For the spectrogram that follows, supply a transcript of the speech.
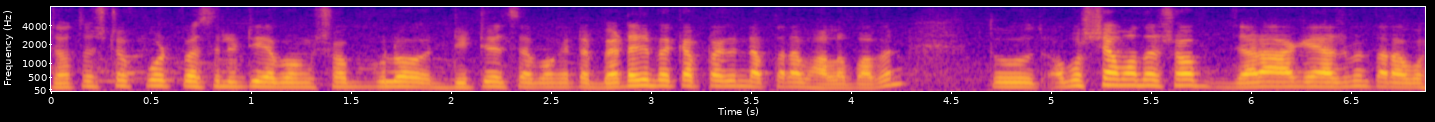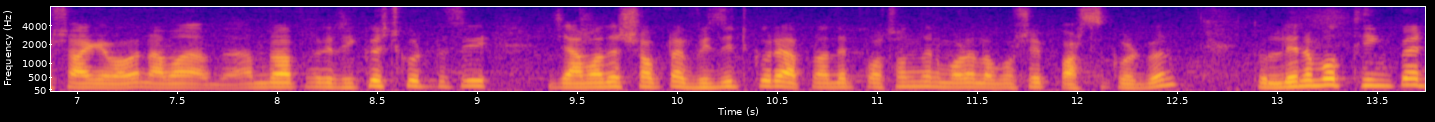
যথেষ্ট পোর্ট ফ্যাসিলিটি এবং সবগুলো ডিটেলস এবং এটা ব্যাটারি ব্যাকআপটা কিন্তু আপনারা ভালো পাবেন। তো অবশ্যই আমাদের সব যারা আগে আসবেন তারা অবশ্যই আগে পাবেন। আমা- আমরা আপনাকে রিকোয়েস্ট করতেছি যে আমাদের শপটা ভিজিট করে আপনাদের পছন্দের মডেল অবশ্যই পার্সেল করবেন। তো Lenovo ThinkPad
